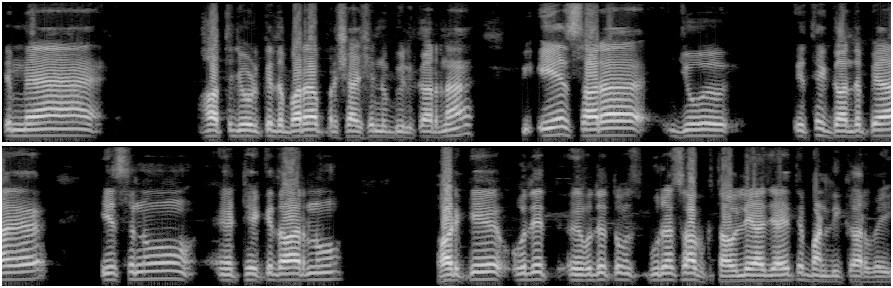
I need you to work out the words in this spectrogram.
ਤੇ ਮੈਂ ਹੱਥ ਜੋੜ ਕੇ ਦੁਬਾਰਾ ਪ੍ਰਸ਼ਾਸਨ ਨੂੰ ਅਪੀਲ ਕਰਨਾ ਵੀ ਇਹ ਸਾਰਾ ਜੋ ਇੱਥੇ ਗੰਦ ਪਿਆ ਹੈ ਇਸ ਨੂੰ ਠੇਕੇਦਾਰ ਨੂੰ ਫੜ ਕੇ ਉਹਦੇ ਉਹਦੇ ਤੋਂ ਪੂਰਾ ਹਿਸਾਬ ਕਿਤਾਬ ਲਿਆ ਜਾਏ ਤੇ ਬਣਦੀ ਕਾਰਵਾਈ।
